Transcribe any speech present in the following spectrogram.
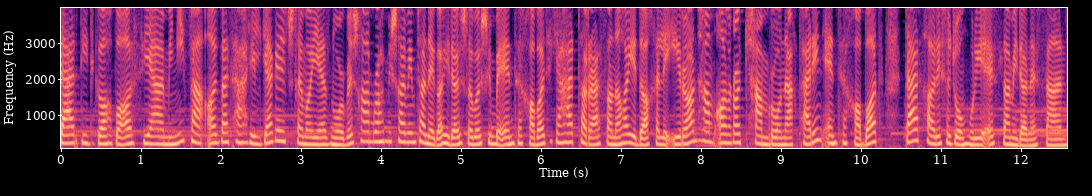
در دیدگاه با آسیه امینی فعال و تحلیلگر اجتماعی از نروژ همراه می‌شویم تا نگاهی داشته باشیم به انتخاباتی که حتی رسانه های داخل ایران هم آن را کم رونقترین انتخابات در تاریخ جمهوری اسلامی دانستند.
